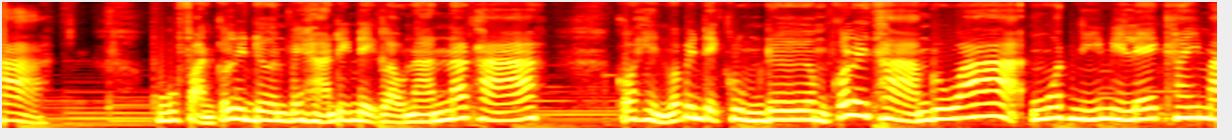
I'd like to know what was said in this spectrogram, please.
ค่ะผู้ฝันก็เลยเดินไปหาเด็กๆเหล่านั้นนะคะ ก็เห็นว่าเป็นเด็กกลุ่มเดิม ก็เลยถามดูว่างวดนี้มีเลขให้ไหม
